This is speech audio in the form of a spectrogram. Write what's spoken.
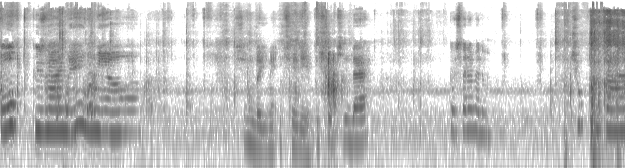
Çok güzel değil mi ya? Şunu da yine içeriği bu şekilde. Gösteremedim. Çok güzel.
